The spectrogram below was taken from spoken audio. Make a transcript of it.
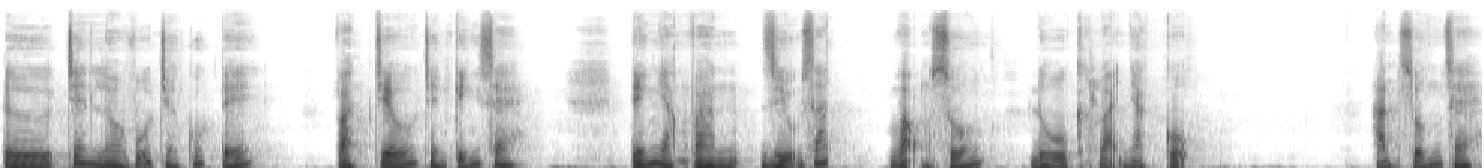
từ trên lầu vũ trường quốc tế, phản chiếu trên kính xe. Tiếng nhạc van dịu dắt vọng xuống đủ các loại nhạc cụ. Hắn xuống xe,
